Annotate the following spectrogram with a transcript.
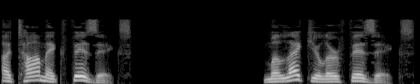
Atomic physics Molecular physics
